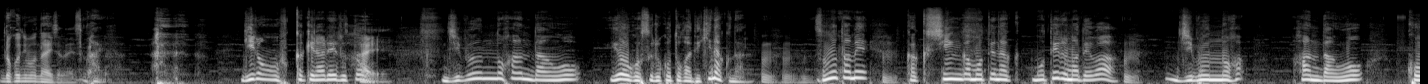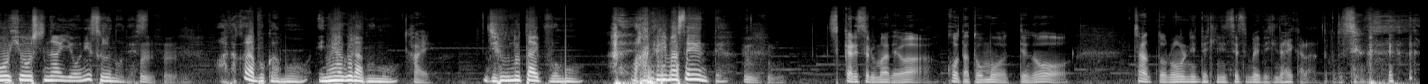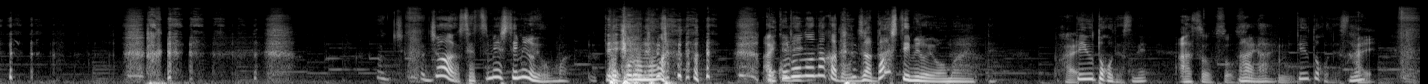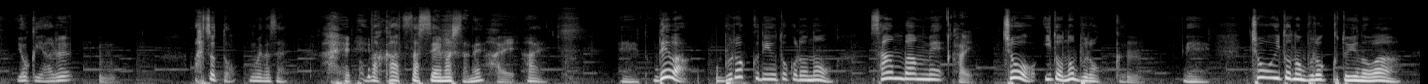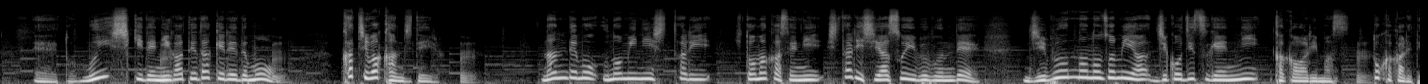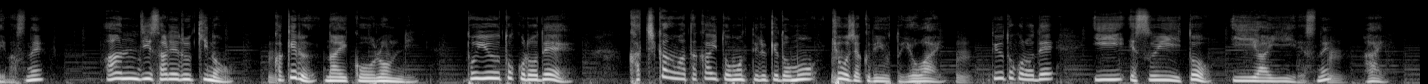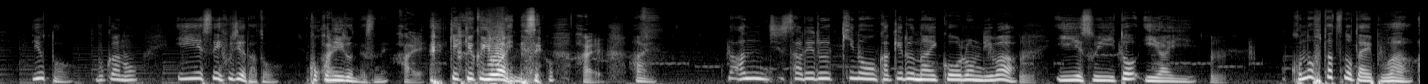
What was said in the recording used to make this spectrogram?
どこにもないじゃないですか。はい。議論をふっかけられると、はい。自分の判断を擁護することができなくなる。うんうんそのため、うん。確信が持てなく持てるまでは、うん。自分のは判断を公表しないようにするのです、うんうん。うんあだから僕はもうエニアグラムもはい、自分のタイプをもう 分かりませんって。うんうん、しっかりするまではこうだと思うっていうのをちゃんと論理的に説明できないからってことですよね。じ じゃあ説明してみろよお前。で心の 心の中でじゃあ出してみろよお前って,、はい、っていうとこですね。あそうそうそう。はいはい、うん。っていうとこですね、はい。よくやる。うん。あちょっとごめんなさい。はい。爆発させちゃいましたね。はい。はい、えーとではブロックでいうところの3番目。はい。超緯度のブロック、うんえー超緯度のブロックというのは、えーと無意識で苦手だけれども、うん。価値は感じている。うん。何でも鵜呑みにしたり人任せにしたりしやすい部分で自分の望みや自己実現に関わります、うん。と書かれていますね。暗示される機能うん。かける内向論理。というところで価値観は高いと思ってるけども強弱で言うと弱い。うん。というところで ESE と EIE ですね、うん。はい。で言うと僕あの ESFJ だとここにいるんですね、はい。結局弱いんですよ。はい。はい。暗示される機能かける内向論理はうん。ESE と EIE、うん。この2つのタイプは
